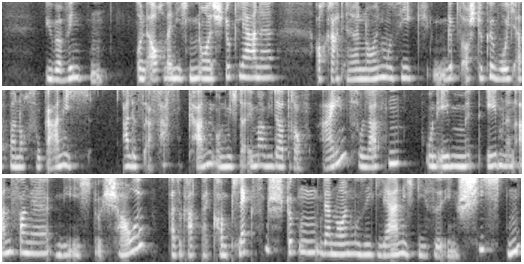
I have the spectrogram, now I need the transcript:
überwinden. Und auch wenn ich ein neues Stück lerne, auch gerade in der neuen Musik, gibt es auch Stücke, wo ich erstmal noch so gar nicht alles erfassen kann und mich da immer wieder drauf einzulassen und eben mit Ebenen anfange, die ich durchschaue also gerade bei komplexen Stücken der neuen Musik lerne ich diese in Schichten.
